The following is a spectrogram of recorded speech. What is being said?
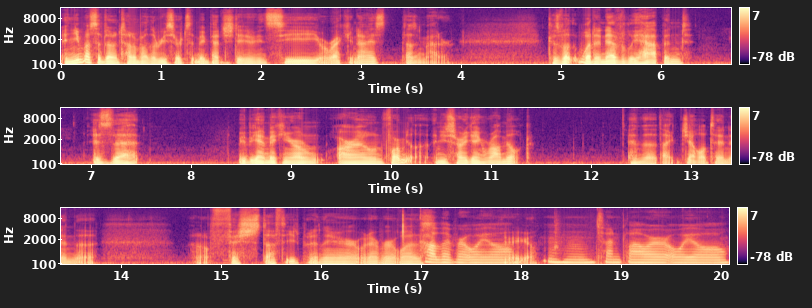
And you must have done a ton of other research that maybe I just didn't even see or recognize. Doesn't matter. Because what, what inevitably happened is that we began making our own our own formula and you started getting raw milk. And the like gelatin and the I don't know, fish stuff that you'd put in there or whatever it was. Cod liver oil. There you go. Mm-hmm. Sunflower oil.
